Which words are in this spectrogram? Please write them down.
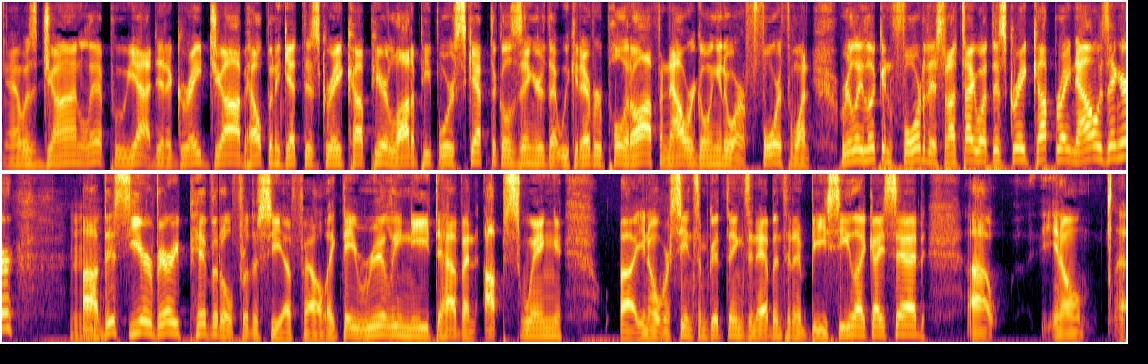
That was John Lipp, who, yeah, did a great job helping to get this Grey Cup here. A lot of people were skeptical, Zinger, that we could ever pull it off, and now we're going into our fourth one. Really looking forward to this. And I'll tell you what, this Grey Cup right now, Zinger, mm-hmm. uh, this year very pivotal for the CFL. Like they really need to have an upswing. Uh, you know, we're seeing some good things in Edmonton and BC, like I said. Uh, you know, uh,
